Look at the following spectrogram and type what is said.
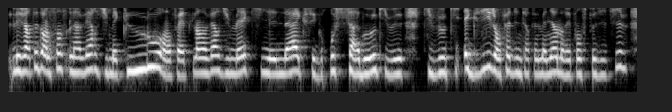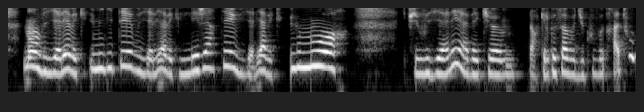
Légèreté dans le sens l'inverse du mec lourd en fait, l'inverse du mec qui est là avec ses gros sabots, qui veut, qui veut, qui exige en fait d'une certaine manière une réponse positive. Non, vous y allez avec humilité, vous y allez avec légèreté, vous y allez avec humour puis vous y allez avec, euh, alors quel que soit du coup votre atout,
